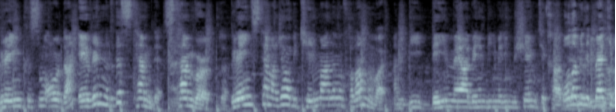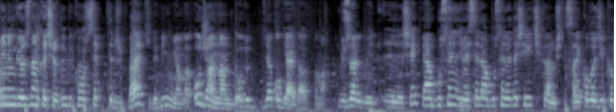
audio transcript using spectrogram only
Brain kısmı oradan. Evrenin adı da STEM'di. STEM World'tu. Brainstem acaba bir kelime anlamı falan mı var? Hani bir deyim veya benim bilmediğim bir şey mi tekrar ediyor Olabilir. Belki bilmiyorum. benim gözden kaçırdığım bir konsepttir. Belki de bilmiyorum. O canlandı. O direkt o geldi aklıma. Güzel bir e, şey. Yani bu sene mesela bu senede şeyi çıkarmıştık. Psychological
